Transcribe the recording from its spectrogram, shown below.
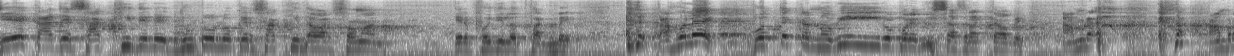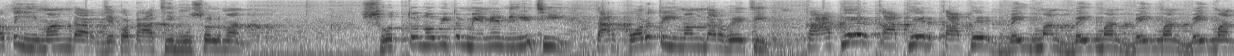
যে কাজে সাক্ষী দেবে, দুটো লোকের সাক্ষী দেওয়ার সমান এর ফজিলত থাকবে। তাহলে প্রত্যেকটা নবীর ওপরে বিশ্বাস রাখতে হবে। আমরা আমরা তো ইমানদার, যে কটা আছি মুসলমান সত্য নবী তো মেনে নিয়েছি, তারপরে তো ইমানদার হয়েছি। কাফের কাফের কাফের বেইমান বেইমান বেইমান বেইমান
